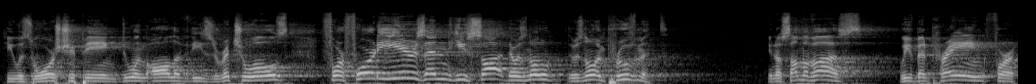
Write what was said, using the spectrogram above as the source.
He was worshiping, doing all of these rituals for 40 years and he saw there was no, there was no improvement. You know, some of us, we've been praying for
